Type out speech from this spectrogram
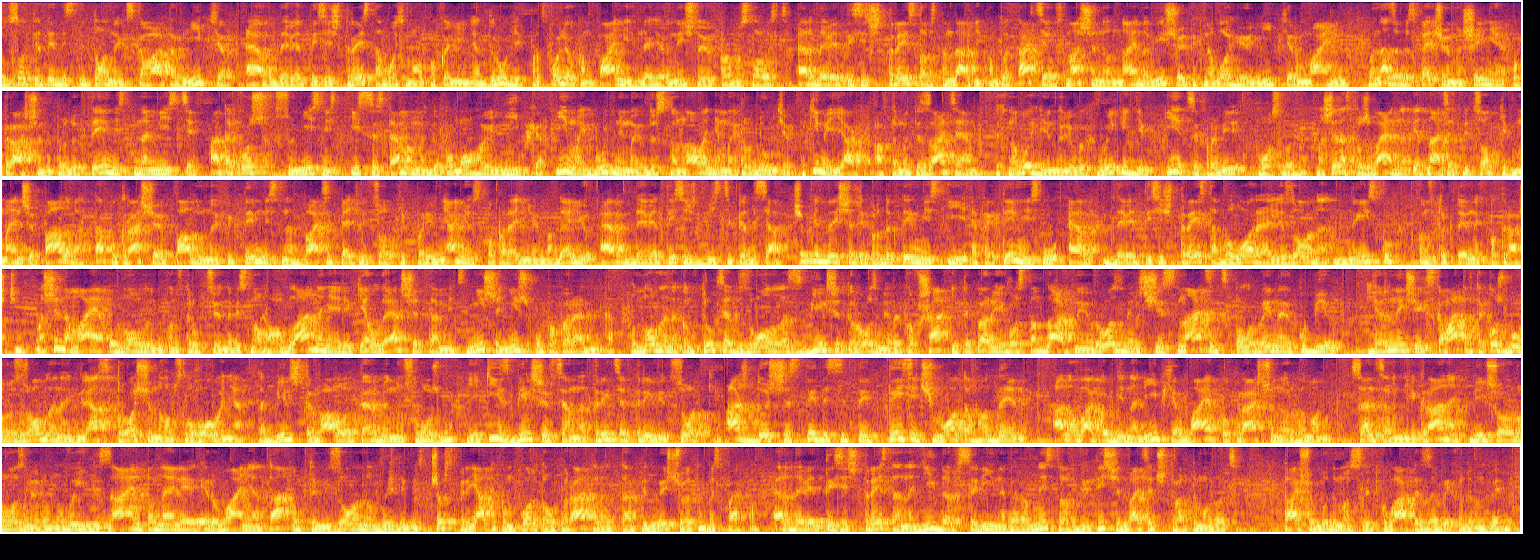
250-тонний екскаватор Ліпхер R9300 восьмого покоління, другий в портфоліо компаній для гірничної промисловості. R9300 в стандартній комплектації оснащено найновішою технологією Lipher Mining. Вона забезпечує машині покращену продуктивність на місці, а також сумісність із системами допомогою Lipher і майбутніми вдосконаленнями продуктів, такими як автоматизація, технології нульових викидів і цифрові послуги. Машина споживає на 15% менше палива та покращує паливну ефективність на 25% в порівнянні з попередньою моделлю R9250. Щоб підвищити продуктивність і ефективність, у R9300 було реалізовано низку конструктивних покращень. Машина має оновлену конструкцію навісного обладнання, яке легше та міцніше ніж у попередника. Оновлена конструкція дозволила збільшити розміри ковша, і тепер його стандартний розмір 16,5 кубів. Гірничий екскаватор також був розроблений для спрощеного обслуговування та більш тривалого терміну служби, який збільшився на 33% аж до 60 тисяч мотогодин. А нова кабіна Liebherr має покращену ергономіку, сенсорні екрани більшого розміру, новий дизайн панелі керування та оптимізовану видимість, щоб сприяти комфорту оператора та підвищувати безпеку. R9300 надійде в серійне виробництво в 2024 році. Так що будемо слідкувати за виходом новин.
